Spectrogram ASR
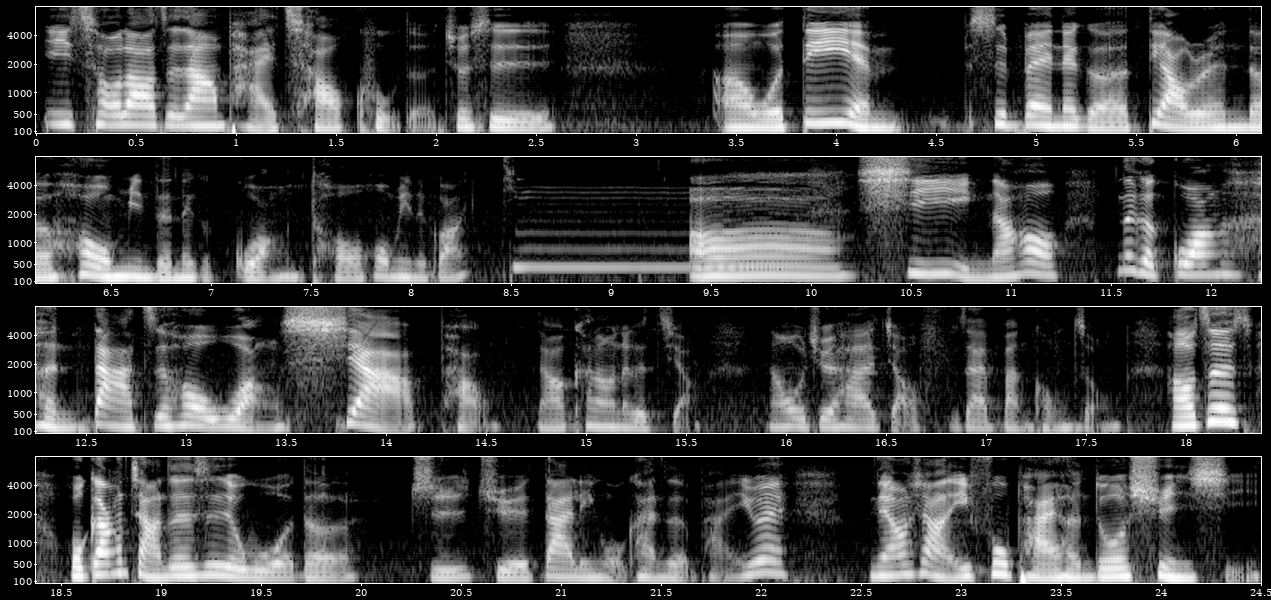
一抽到这张牌超酷的，就是呃，我第一眼是被那个吊人的后面的那个光头后面的光哦，吸引，然后那个光很大之后往下跑，然后看到那个脚，然后我觉得他的脚浮在半空中。好，这我刚刚讲这是我的直觉带领我看这个牌，因为你要想一副牌很多讯息，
